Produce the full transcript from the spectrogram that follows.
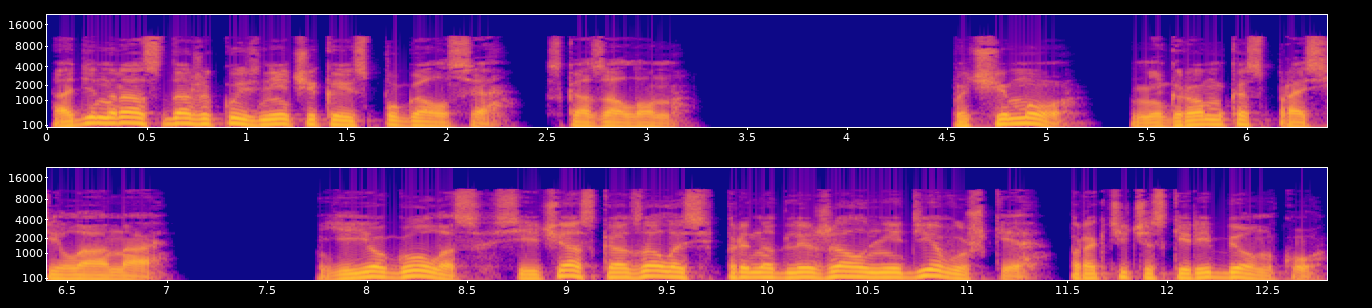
Один раз даже кузнечика испугался», — сказал он. «Почему?» — негромко спросила она. Ее голос сейчас, казалось, принадлежал не девушке, практически ребенку,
